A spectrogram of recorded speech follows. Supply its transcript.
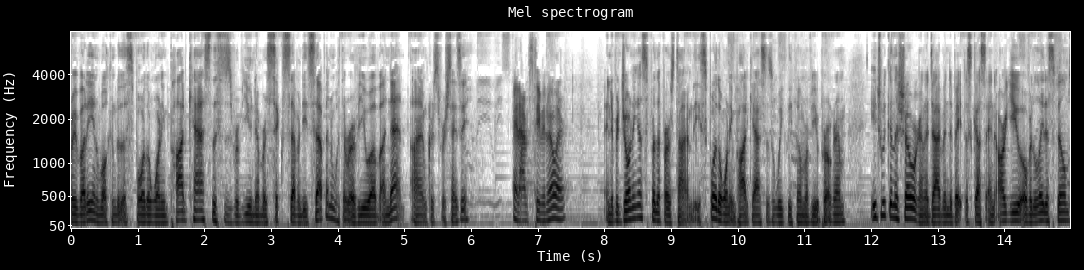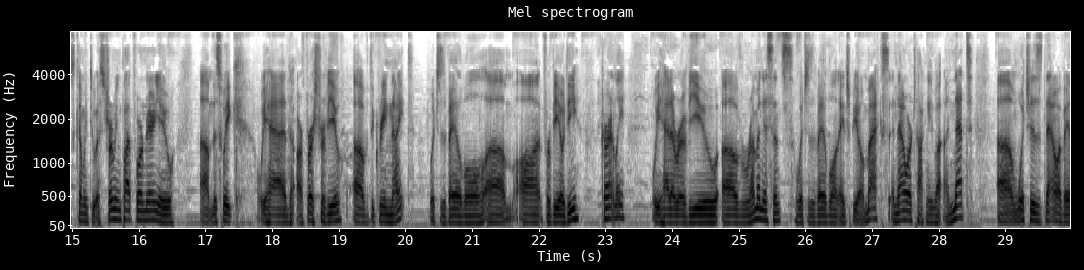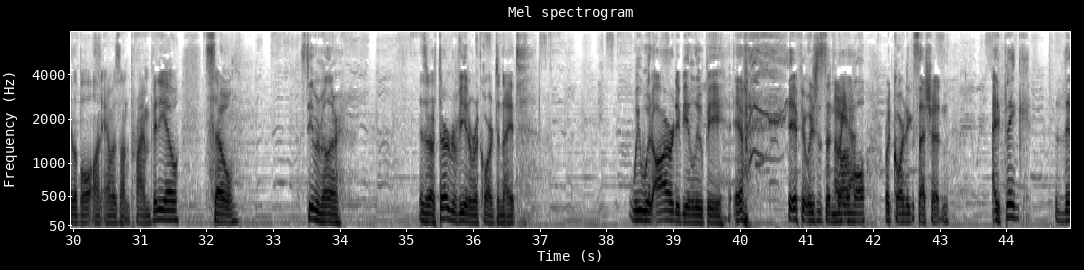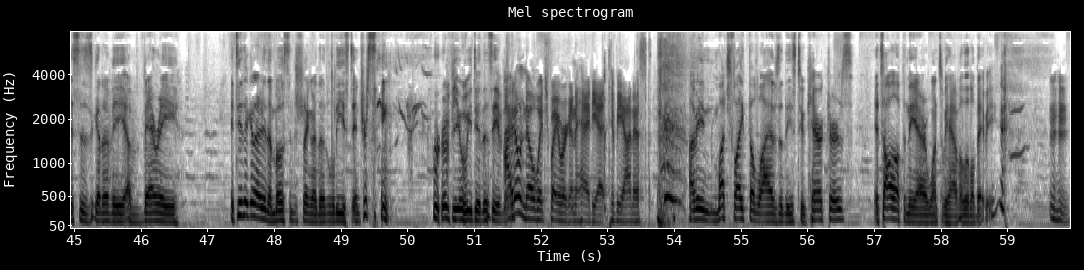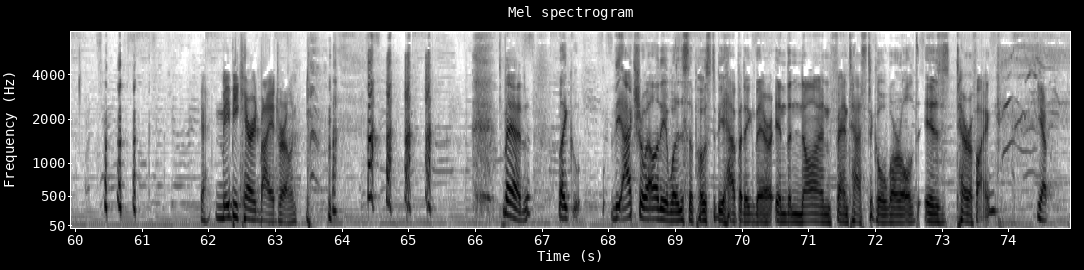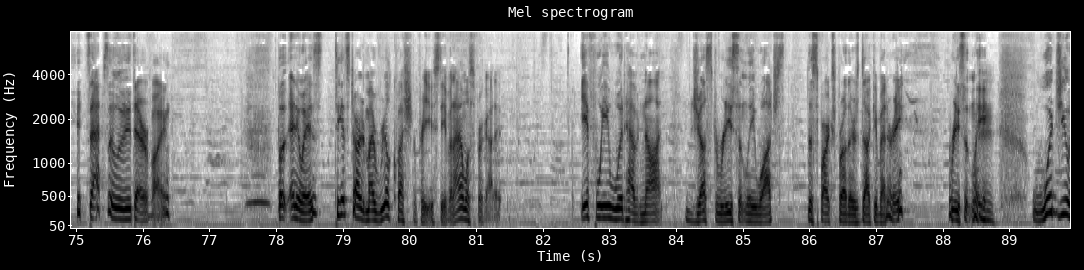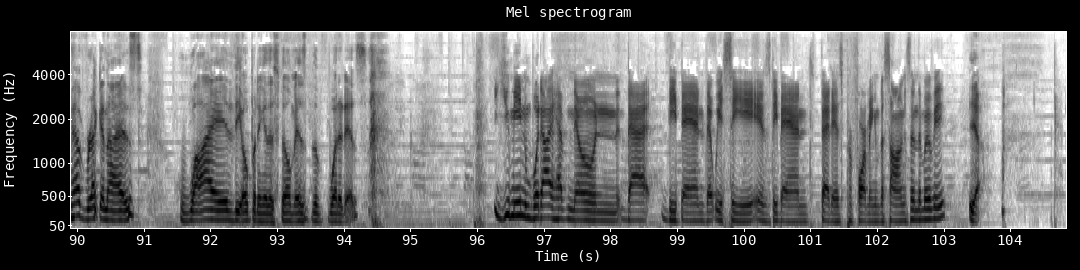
everybody, and welcome to the Spoiler Warning Podcast. This is review number 677 with a review of Annette. I'm Christopher Schnese. And I'm Stephen Miller. And if you're joining us for the first time, the Spoiler Warning Podcast is a weekly film review program. Each week in the show, we're going to dive in, debate, discuss, and argue over the latest films coming to a streaming platform near you. Um, this week, we had our first review of The Green Knight, which is available um, on for VOD currently. We had a review of Reminiscence, which is available on HBO Max, and now we're talking about Annette, um, which is now available on Amazon Prime Video. So, Stephen Miller is our third review to record tonight. We would already be loopy if if it was just a normal oh, yeah. recording session. I think this is going to be a very. It's either going to be the most interesting or the least interesting review we do this evening. I don't know which way we're going to head yet, to be honest. I mean, much like the lives of these two characters, it's all up in the air once we have a little baby. mm-hmm. yeah, maybe carried by a drone. Man, like the actuality of what is supposed to be happening there in the non-fantastical world is terrifying. Yep. it's absolutely terrifying. But anyways, to get started, my real question for you, Stephen, I almost forgot it. If we would have not just recently watched the Sparks Brothers documentary recently, mm-hmm. would you have recognized why the opening of this film is the what it is? You mean would I have known that the band that we see is the band that is performing the songs in the movie? Yeah.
